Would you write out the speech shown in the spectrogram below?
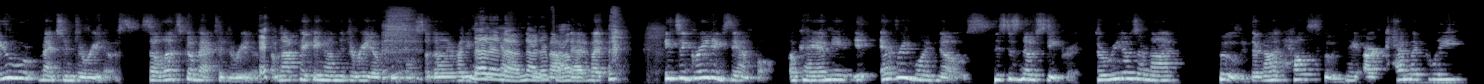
You mentioned Doritos, so let's go back to Doritos. I'm not picking on the Dorito people, so don't everybody no, no, no, not a problem. That, but it's a great example. Okay, I mean, it, everyone knows this is no secret. Doritos are not food; they're not health food. They are chemically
